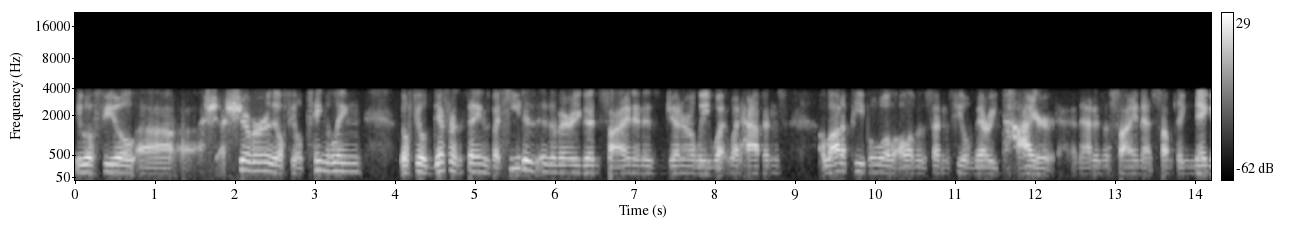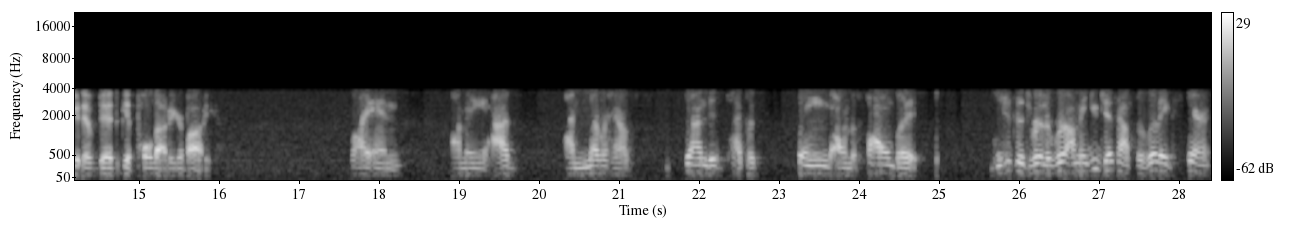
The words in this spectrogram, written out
They will feel uh, a, sh- a shiver. They'll feel tingling. They'll feel different things. But heat is, is a very good sign, and is generally what what happens. A lot of people will all of a sudden feel very tired, and that is a sign that something negative did get pulled out of your body. Right, and I mean, I I never have done this type of thing on the phone, but this is really real. I mean, you just have to really experience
